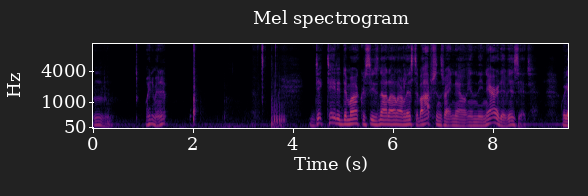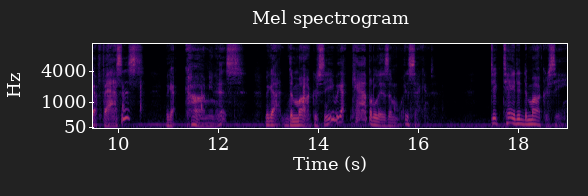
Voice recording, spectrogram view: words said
Mm. Wait a minute. Dictated democracy is not on our list of options right now in the narrative, is it? We got fascists, we got communists, we got democracy, we got capitalism. Wait a second. Dictated democracy.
